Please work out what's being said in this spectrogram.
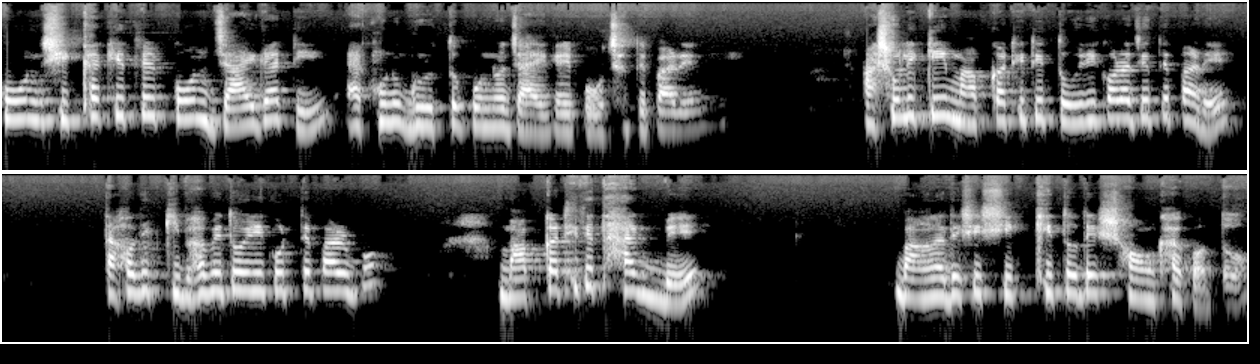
কোন শিক্ষাক্ষেত্রের কোন জায়গাটি এখনও গুরুত্বপূর্ণ জায়গায় পৌঁছাতে পারেনি? আসলে কি মাপকাঠিটি তৈরি করা যেতে পারে? তাহলে কীভাবে তৈরি করতে পারব? মাপকাঠিতে থাকবে বাংলাদেশের শিক্ষিতদের সংখ্যা কত?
